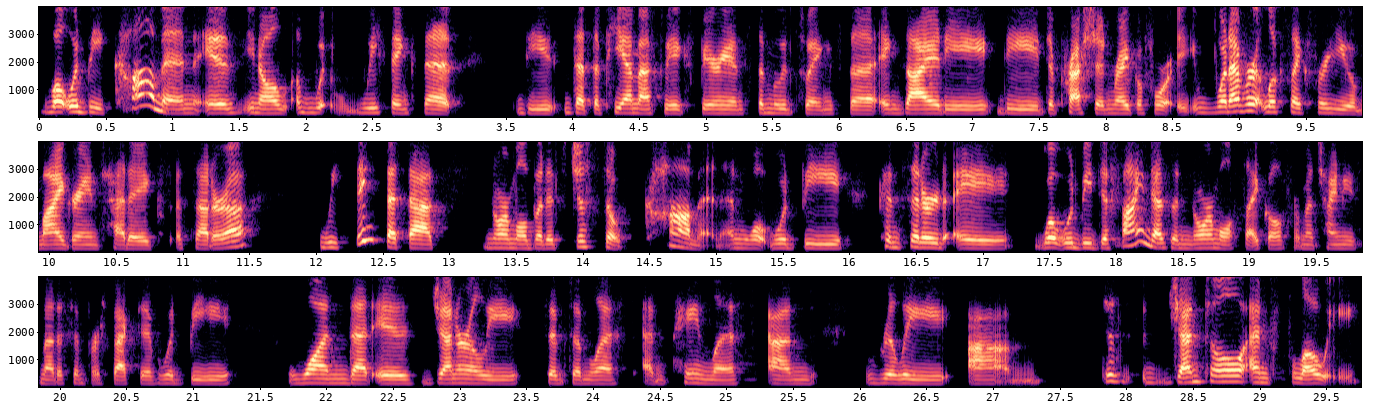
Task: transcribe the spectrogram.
what would be common is, you know, we think that the that the PMS we experience, the mood swings, the anxiety, the depression right before whatever it looks like for you, migraines, headaches, etc. We think that that's normal, but it's just so common. And what would be considered a what would be defined as a normal cycle from a Chinese medicine perspective would be one that is generally symptomless and painless and really um, just gentle and flowy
